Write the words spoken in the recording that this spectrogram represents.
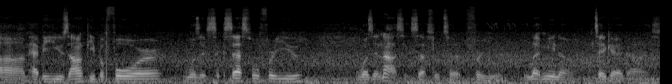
Um, have you used Anki before? Was it successful for you? Was it not successful to, for you? Let me know. Take care, guys.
